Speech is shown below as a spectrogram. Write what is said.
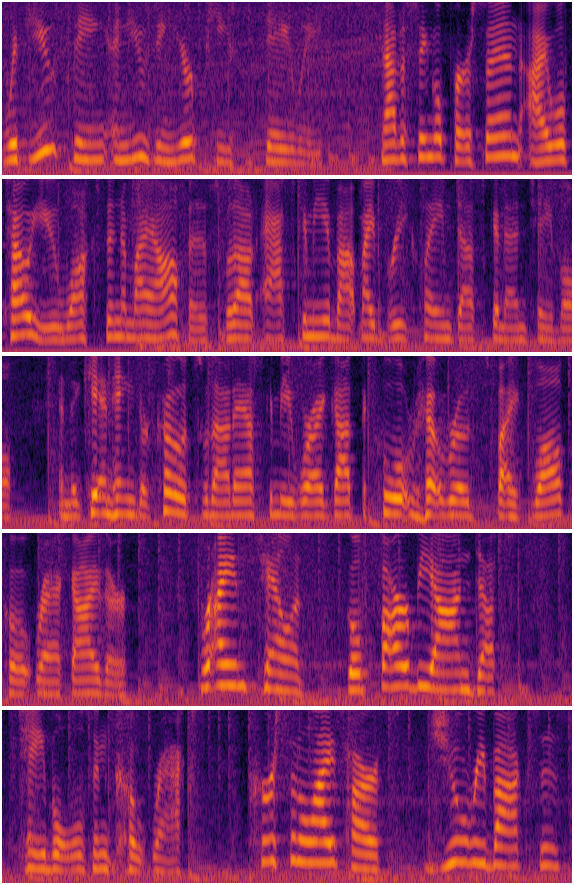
with you seeing and using your piece daily. Not a single person, I will tell you, walks into my office without asking me about my reclaimed desk and end table. And they can't hang their coats without asking me where I got the cool railroad spike wall coat rack either. Brian's talents go far beyond desk tables and coat racks. Personalized hearts, jewelry boxes,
